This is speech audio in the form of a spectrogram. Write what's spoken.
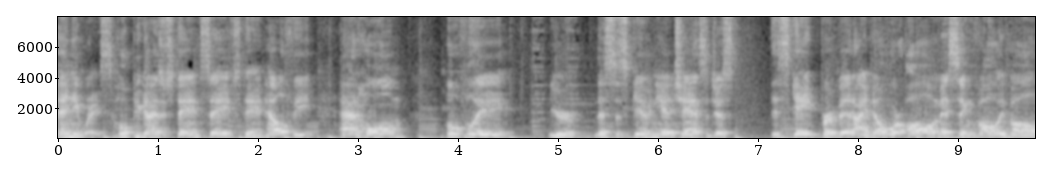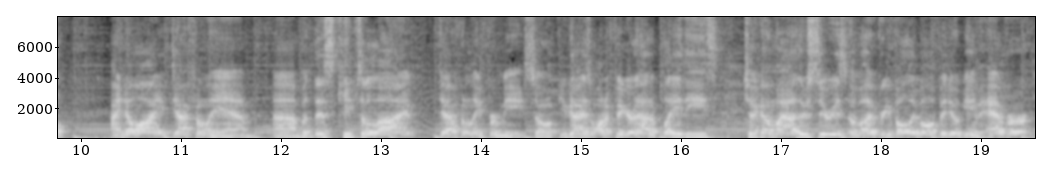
Anyways, hope you guys are staying safe, staying healthy at home. Hopefully, you're this is giving you a chance to just escape for a bit. I know we're all missing volleyball. I know I definitely am, uh, but this keeps it alive definitely for me. So if you guys want to figure out how to play these, check out my other series of every volleyball video game ever.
